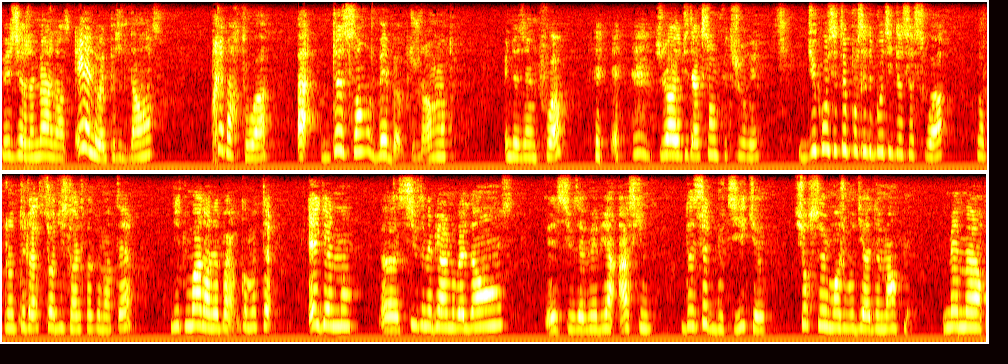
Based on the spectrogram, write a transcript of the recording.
Dire j'aime bien la danse. Et la nouvelle petite danse. Prépare-toi à 200 V-Bucks. Je la remonte une deuxième fois. Genre de petites actions me fait toujours rire. Du coup, c'est tout pour cette boutique de ce soir. Donc, notez-la sur 10 dans les commentaires. Dites-moi dans les commentaires également euh, si vous aimez bien la nouvelle danse et si vous aimez bien un skin de cette boutique. Sur ce, moi je vous dis à demain, même heure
